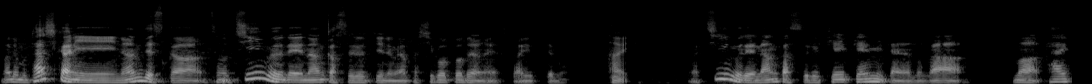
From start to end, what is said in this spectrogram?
まあでも確かに何ですか、そのチームで何かするっていうのがやっぱ仕事じゃないですか、言っても。はい。チームで何かする経験みたいなのが、まあ大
